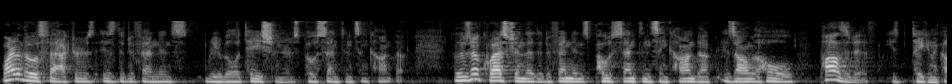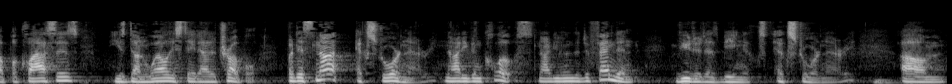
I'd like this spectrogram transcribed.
One of those factors is the defendant's rehabilitation or his post-sentencing conduct. There's no question that the defendant's post-sentencing conduct is, on the whole, positive. He's taken a couple of classes. He's done well. He's stayed out of trouble. But it's not extraordinary, not even close. Not even the defendant viewed it as being extraordinary. Um,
